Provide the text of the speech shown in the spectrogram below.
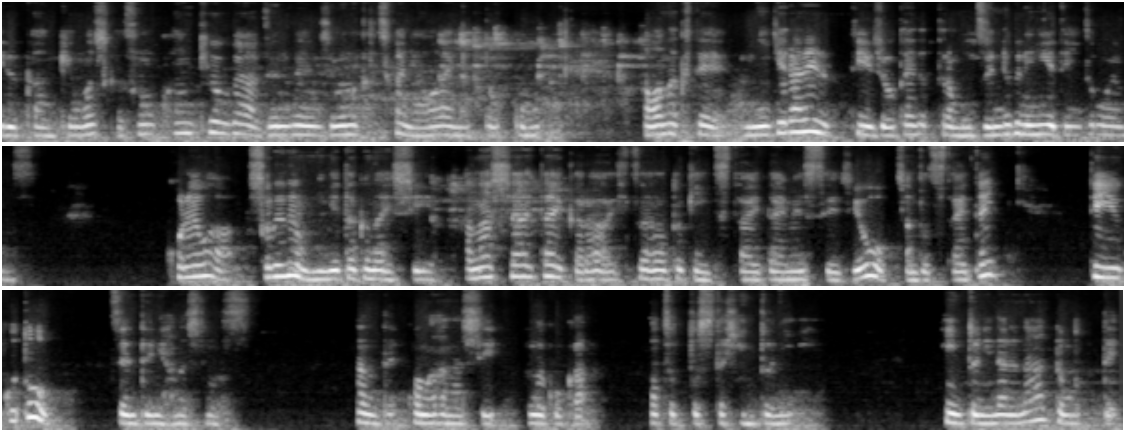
いる環境、もしくはその環境が全然自分の価値観に合わないなと思う、合わなくて逃げられるっていう状態だったらもう全力で逃げていいと思います。これはそれでも逃げたくないし、話し合いたいから必要な時に伝えたいメッセージをちゃんと伝えたいっていうことを前提に話してます。なので、この話、どこか、まあ、ちょっとしたヒントに、ヒントになるなと思って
